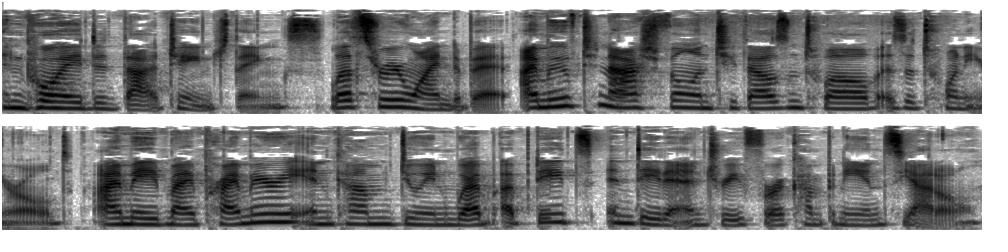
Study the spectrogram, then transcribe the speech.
And boy, did that change things. Let's rewind a bit. I moved to Nashville in 2012 as a 20 year old. I made my primary income doing web updates and data entry for a company in Seattle.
